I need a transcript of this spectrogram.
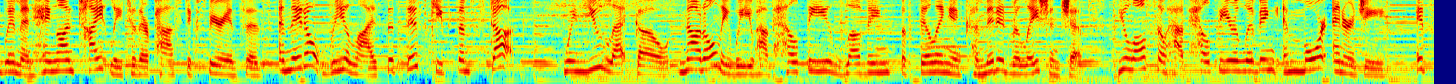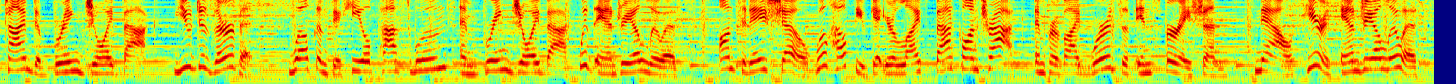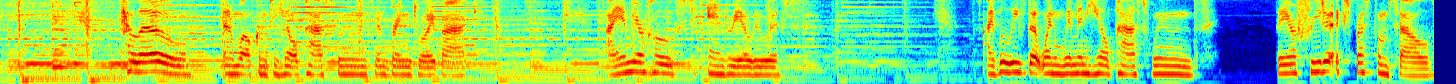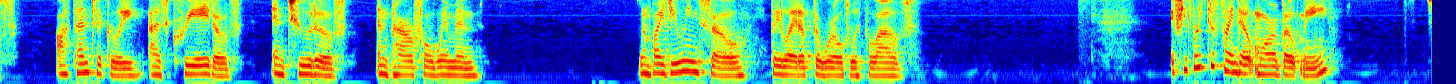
women hang on tightly to their past experiences and they don't realize that this keeps them stuck. When you let go, not only will you have healthy, loving, fulfilling, and committed relationships, you'll also have healthier living and more energy. It's time to bring joy back. You deserve it. Welcome to Heal Past Wounds and Bring Joy Back with Andrea Lewis. On today's show, we'll help you get your life back on track and provide words of inspiration. Now, here is Andrea Lewis. Hello, and welcome to Heal Past Wounds and Bring Joy Back. I am your host, Andrea Lewis. I believe that when women heal past wounds, they are free to express themselves authentically as creative, intuitive, and powerful women. And by doing so, they light up the world with love. If you'd like to find out more about me,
